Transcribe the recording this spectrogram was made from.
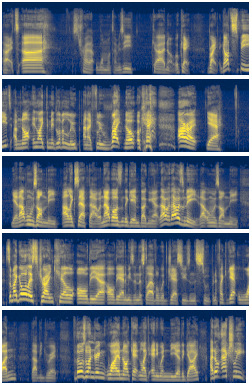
All right. Uh, let's try that one more time. Is he? Uh, no. Okay. Right. I got speed. I'm not in like the middle of a loop, and I flew right. No. Okay. All right. Yeah. Yeah, that one was on me. I'll accept that one. That wasn't the game bugging out. That, that was me. That one was on me. So my goal is to try and kill all the uh, all the enemies in this level with Jess using the swoop. And if I could get one, that'd be great. For those wondering why I'm not getting like anywhere near the guy, I don't actually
